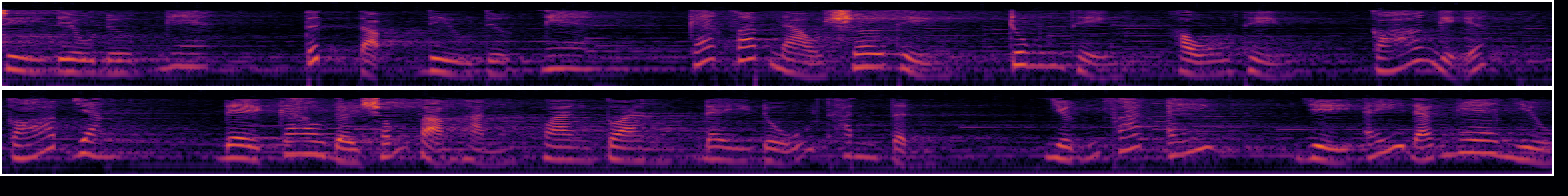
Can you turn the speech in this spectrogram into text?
trì đều được nghe Tích tập đều được nghe. Các pháp nào sơ thiện, trung thiện, hậu thiện Có nghĩa, có văn đề cao đời sống phạm hạnh hoàn toàn đầy đủ thanh tịnh. Những pháp ấy vị ấy đã nghe nhiều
